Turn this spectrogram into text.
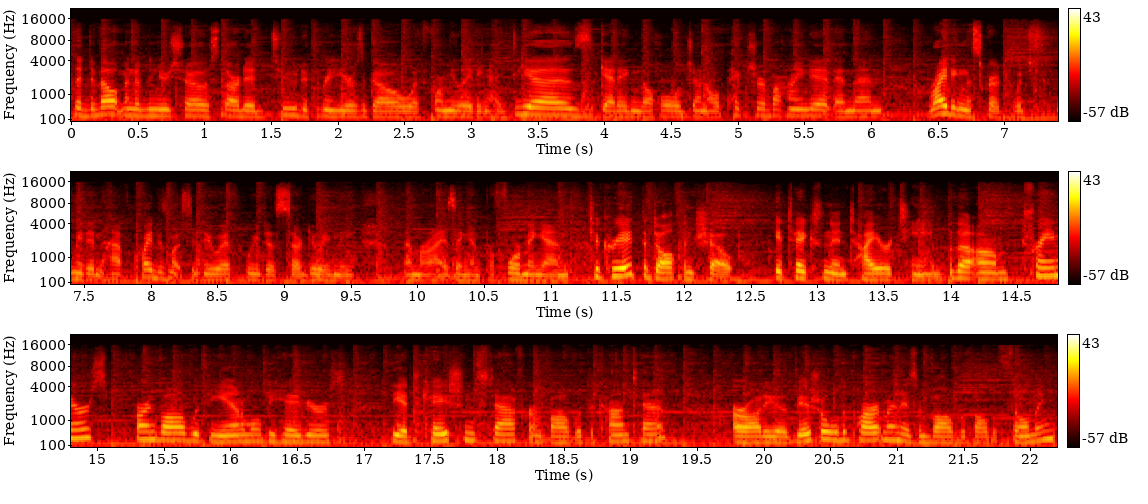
The development of the new show started two to three years ago with formulating ideas, getting the whole general picture behind it, and then writing the script, which we didn't have quite as much to do with. We just started doing the memorizing and performing end. To create the Dolphin Show, it takes an entire team. The um, trainers are involved with the animal behaviors, the education staff are involved with the content, our audiovisual department is involved with all the filming.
